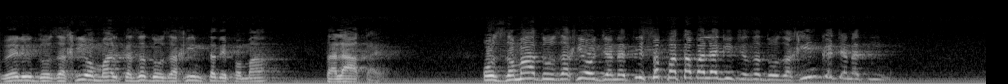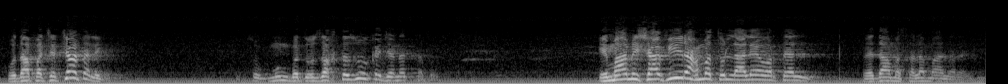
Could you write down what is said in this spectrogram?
ویلي دوزخي او مال که زه دوزخي یم ته دې په ما طلاقه یې اوس زما دوزخي او جنتي څه پته به لګي چې زه دوزخي یم که جنتي یم او دا پچه چاته لګي څوک مونږ به دوزخ ته ځو که جنت ته امام شافعي رحمت الله علیه ورته ودا مسله مال راځي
